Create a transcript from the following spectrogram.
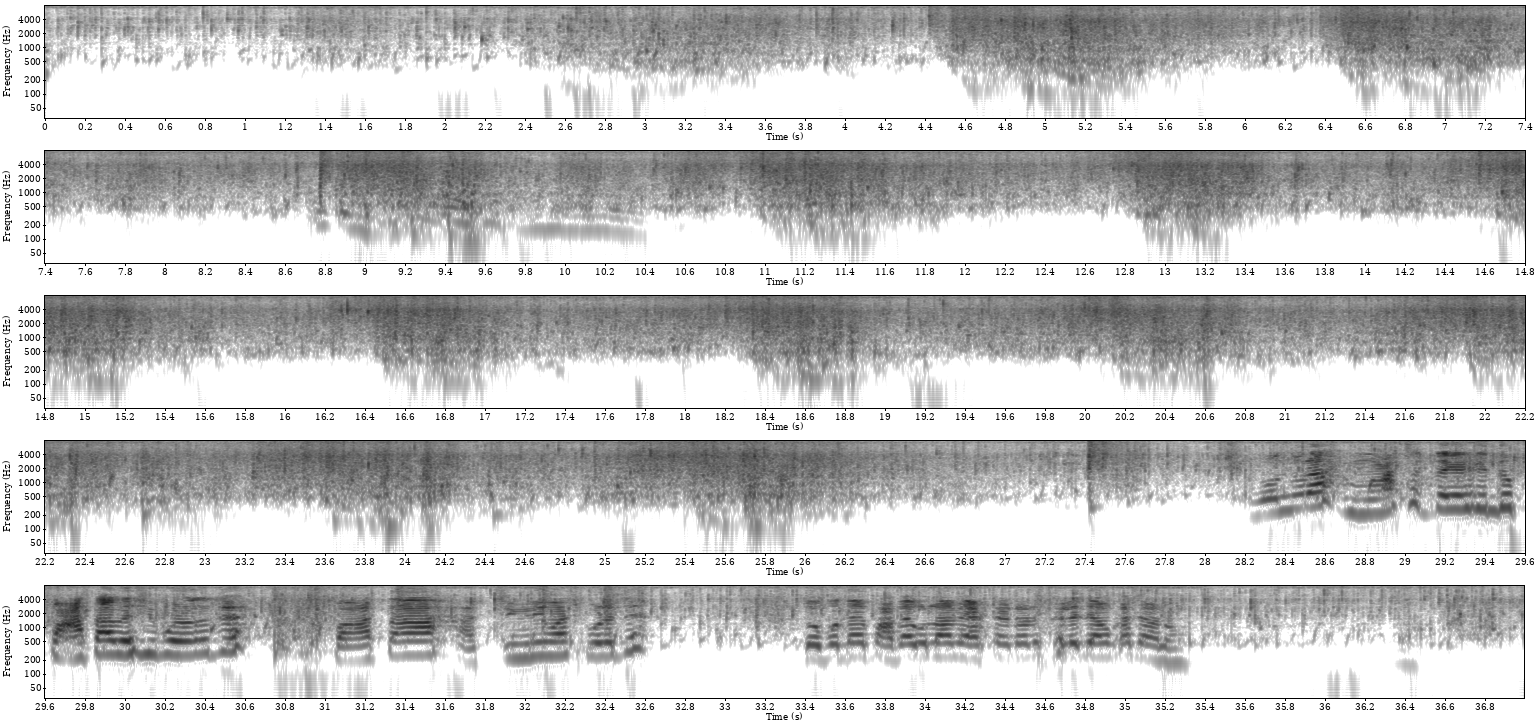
বন্ধুরা, মাছের থেকে কিন্তু পাতা বেশি পড়ে গেছে। পাতা আর চিংড়ি মাছ পড়েছে। তো প্রথমে পাতাগুলো আমি একটা একটা ফেলে দিই কাছে, আনো।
